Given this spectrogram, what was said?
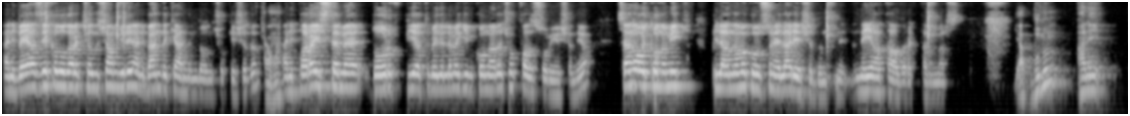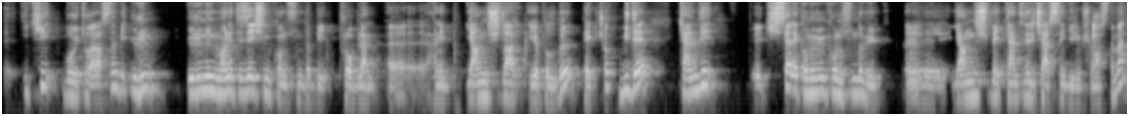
Hani beyaz yakalı olarak çalışan biri hani ben de kendimde onu çok yaşadım. Aha. Hani para isteme, doğru fiyatı belirleme gibi konularda çok fazla sorun yaşanıyor. Sen o ekonomik planlama konusu neler yaşadın? Neyi hata olarak tanımlarsın? Ya bunun hani iki boyutu var aslında. Bir ürün ürünün monetization konusunda bir problem e, hani yanlışlar yapıldı pek çok. Bir de kendi e, kişisel ekonomim konusunda büyük e, yanlış beklentiler içerisine girmişim aslında ben.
